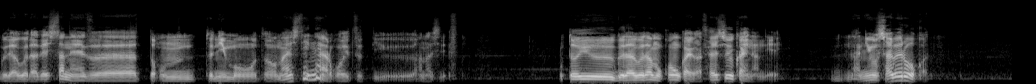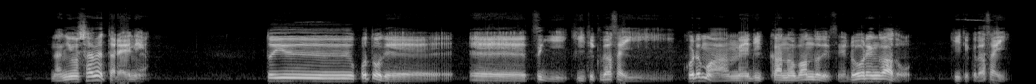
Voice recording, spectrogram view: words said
ぐだぐだでしたね。ずーっと本当にもうどないしてんねやろこいつっていう話です。というぐだぐだも今回が最終回なんで、何を喋ろうか。何を喋ったらええねや。ということで、えー、次聞いてください。これもアメリカのバンドですね。ローレンガード聞いてください。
